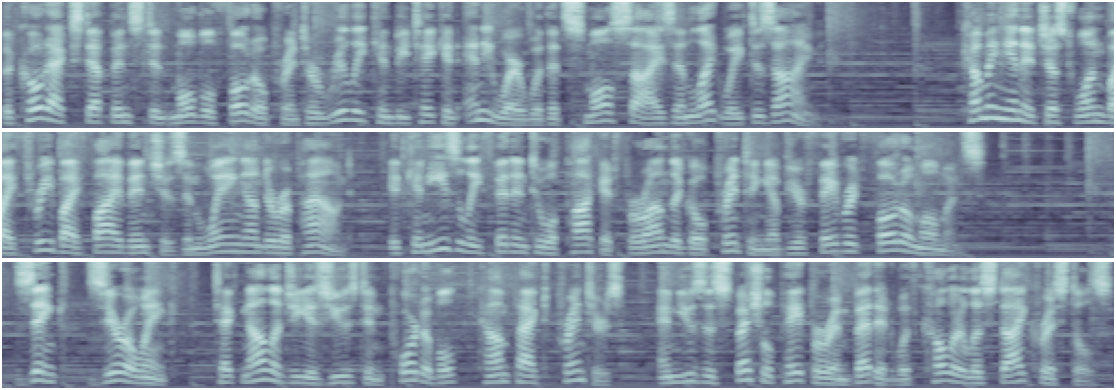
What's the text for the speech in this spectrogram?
the Kodak Step Instant Mobile Photo Printer really can be taken anywhere with its small size and lightweight design. Coming in at just 1 by 3 by 5 inches and weighing under a pound, it can easily fit into a pocket for on-the-go printing of your favorite photo moments. ZINK, Zero Ink, technology is used in portable, compact printers, and uses special paper embedded with colorless dye crystals.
